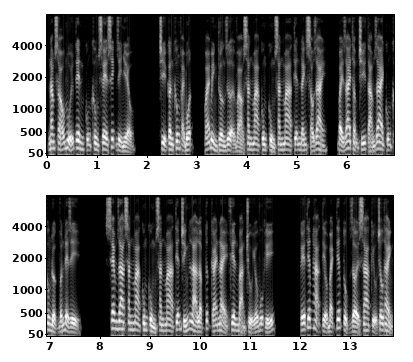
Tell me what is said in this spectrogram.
năm sáu mũi tên cũng không xê xích gì nhiều. Chỉ cần không phải buốt, quái bình thường dựa vào săn ma cung cùng săn ma tiễn đánh sáu giai, bảy giai thậm chí tám giai cũng không được vấn đề gì. Xem ra săn ma cung cùng săn ma tiễn chính là lập tức cái này phiên bản chủ yếu vũ khí. Kế tiếp hạ tiểu bạch tiếp tục rời xa cựu châu thành.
